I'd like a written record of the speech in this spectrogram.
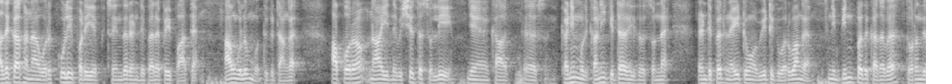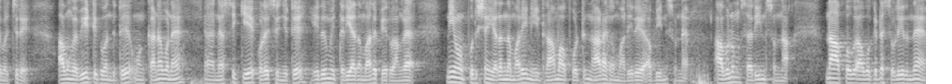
அதுக்காக நான் ஒரு கூலிப்படையை சேர்ந்த ரெண்டு பேரை போய் பார்த்தேன். அவங்களும் ஒத்துக்கிட்டாங்க. அப்புறம் நான் இந்த விஷயத்த சொல்லி என் கா கனிமொழி கனிக்கிட்ட இதை சொன்னேன். ரெண்டு பேர் நைட்டு உன் வீட்டுக்கு வருவாங்க. நீ பின்பது கதவை திறந்து வச்சிரு. அவங்க வீட்டுக்கு வந்துட்டு உன் கணவனை நசுக்கியே கொலை செஞ்சுட்டு எதுவுமே தெரியாத மாதிரி போயிடுவாங்க நீ உன் புருஷன் இறந்த மாதிரி நீ ட்ராமா போட்டு நாடகம் ஆடிரு அப்படின்னு சொன்னேன். அவளும் சரின்னு சொன்னான் நான் அப்போ அவகிட்ட சொல்லியிருந்தேன்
